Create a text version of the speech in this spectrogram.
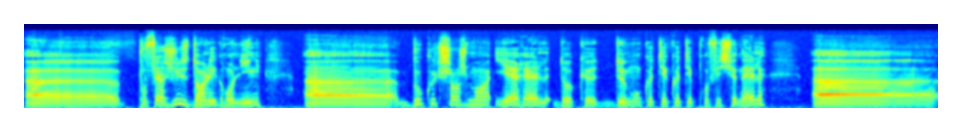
pour faire juste dans les grandes lignes, beaucoup de changements IRL. Donc de mon côté côté professionnel. Euh,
